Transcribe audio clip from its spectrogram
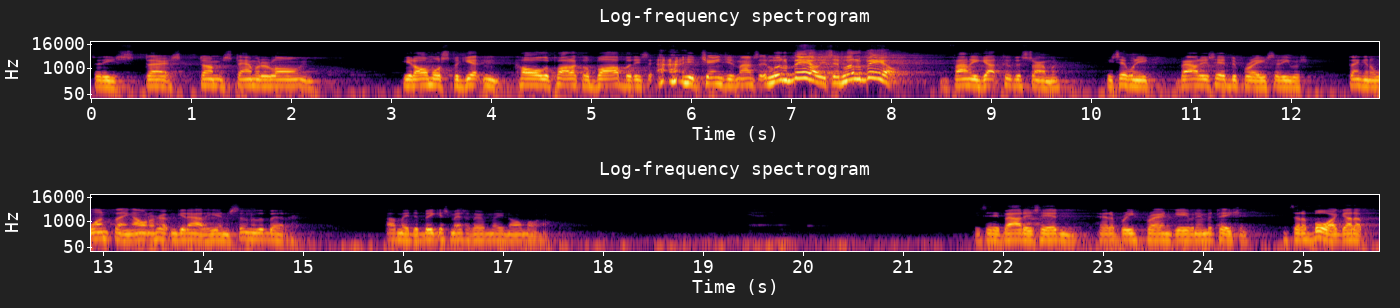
Said he st- stammered along and he'd almost forget and call the prodigal Bob, but he said, he'd changed his mind and said, Little Bill! He said, Little Bill! And finally he got through the sermon. He said when he bowed his head to pray, he said he was thinking of one thing, I want to help him get out of here, and the sooner the better. I've made the biggest mess I've ever made in all my life. He said he bowed his head and had a brief prayer and gave an invitation. He said a boy got up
